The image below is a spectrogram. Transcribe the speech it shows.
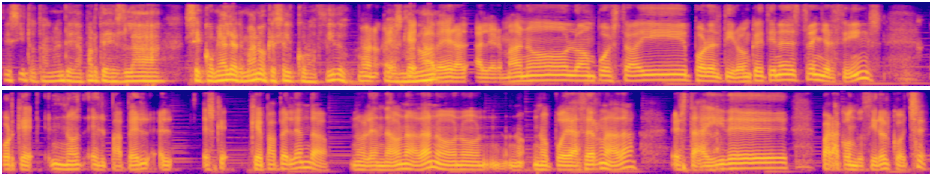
Sí, sí, totalmente. Y aparte es la. se come al hermano, que es el conocido. No, no, el es hermano... que, a ver, al, al, hermano lo han puesto ahí por el tirón que tiene de Stranger Things. Porque no, el papel. El, es que, ¿qué papel le han dado? No le han dado nada, no, no, no, no puede hacer nada. Está ahí de. para conducir el coche.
